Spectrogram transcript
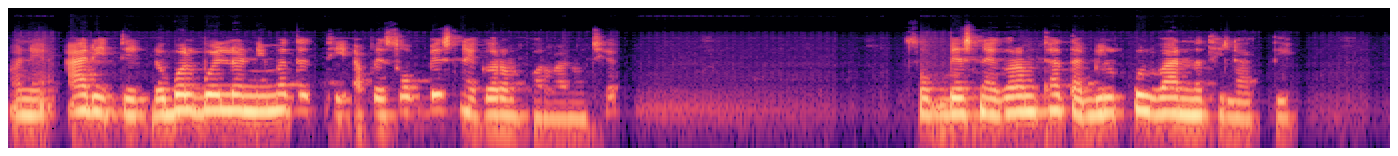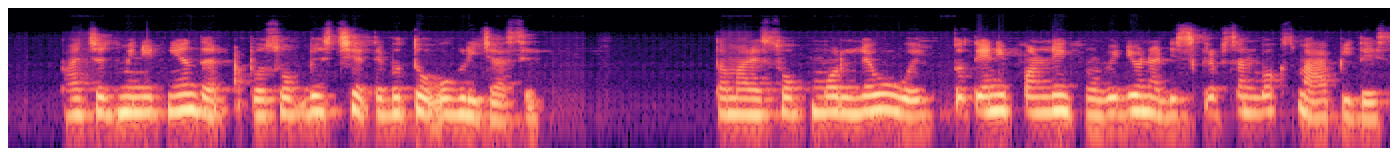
અને આ રીતે ડબલ બોઇલરની મદદથી આપણે સોપ બેસને ગરમ કરવાનું છે. સોપ બેસને ગરમ થતાં બિલકુલ વાર નથી લાગતી. પાંચ જ મિનિટની અંદર આપણો સોપ છે તે બધો ઓગળી જશે. તમારે સોપ મોલ લેવું હોય તો તેની પણ લિંક હું વિડીયોના ડિસ્ક્રિપ્શન બોક્સમાં આપી દઈશ.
